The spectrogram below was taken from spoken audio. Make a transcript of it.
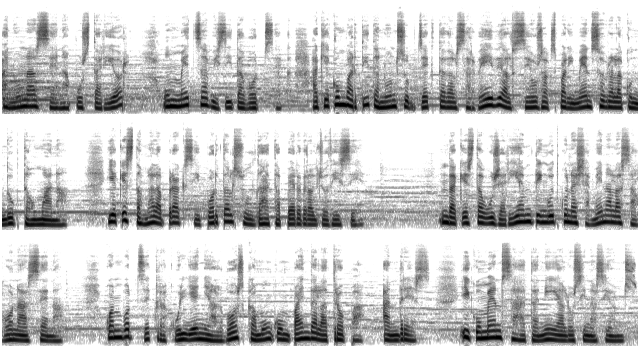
En una escena posterior, un metge visita Botzek, a qui ha convertit en un subjecte del servei dels seus experiments sobre la conducta humana. I aquesta mala praxi porta el soldat a perdre el judici. D'aquesta bogeria hem tingut coneixement a la segona escena, quan Botzek recull llenya al bosc amb un company de la tropa, Andrés, i comença a tenir al·lucinacions.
